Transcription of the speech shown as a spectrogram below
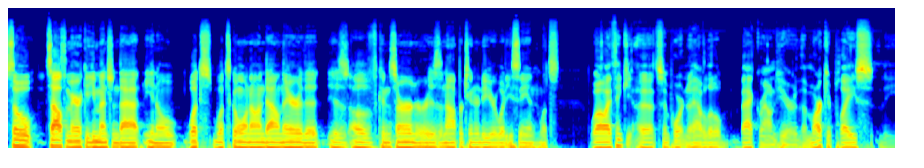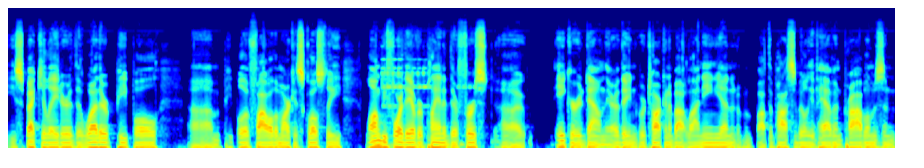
So South America, you mentioned that. You know, what's what's going on down there that is of concern or is an opportunity, or what are you seeing? What's Well, I think uh, it's important to have a little background here. The marketplace, the speculator, the weather people, um, people that follow the markets closely, long before they ever planted their first uh, acre down there, they were talking about La Nina and about the possibility of having problems and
